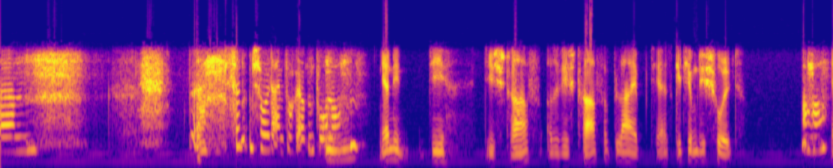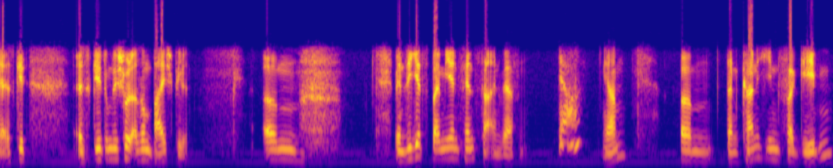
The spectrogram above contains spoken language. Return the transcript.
ähm, äh, Sündenschuld einfach irgendwo mhm. noch. Ja, die, die, die Strafe, also die Strafe bleibt. Ja, es geht hier um die Schuld. Aha. Ja, es geht, es geht um die Schuld. Also ein Beispiel. Ähm, wenn Sie jetzt bei mir ein Fenster einwerfen, ja, ja, ähm, dann kann ich Ihnen vergeben,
